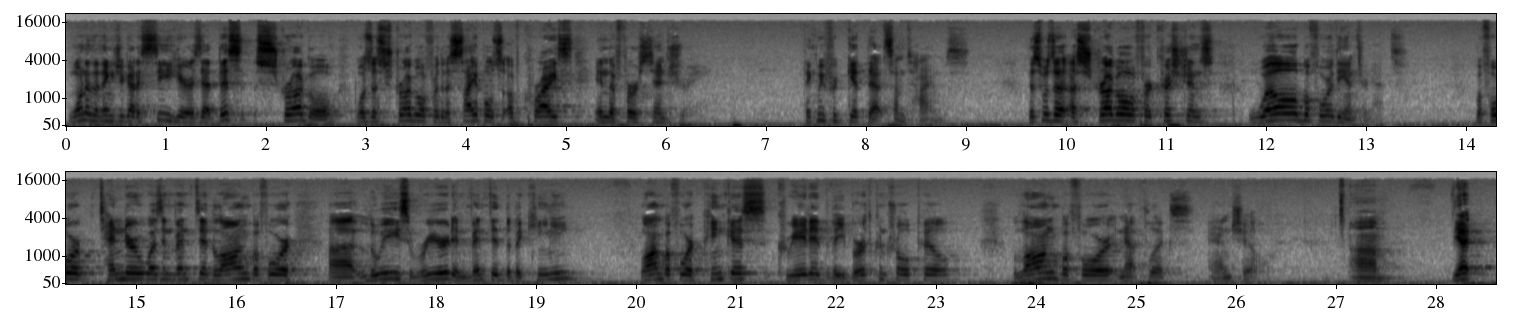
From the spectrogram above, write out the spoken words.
one of the things you got to see here is that this struggle was a struggle for the disciples of Christ in the first century. I think we forget that sometimes. This was a, a struggle for Christians well before the internet, before Tinder was invented, long before uh, Louise Reard invented the bikini long before Pincus created the birth control pill, long before Netflix and chill. Um, yet,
